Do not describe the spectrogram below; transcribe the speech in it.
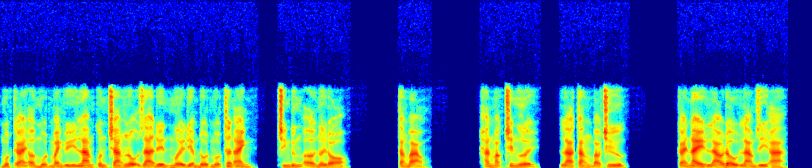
một cái ở một mảnh ý lam quân trang lộ ra đến mười điểm đột một thân ảnh, chính đứng ở nơi đó. Tăng bảo. Hắn mặc trên người, là tăng bảo chứ? Cái này lao đầu làm gì a?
